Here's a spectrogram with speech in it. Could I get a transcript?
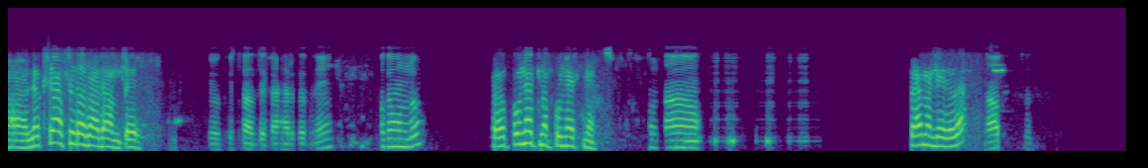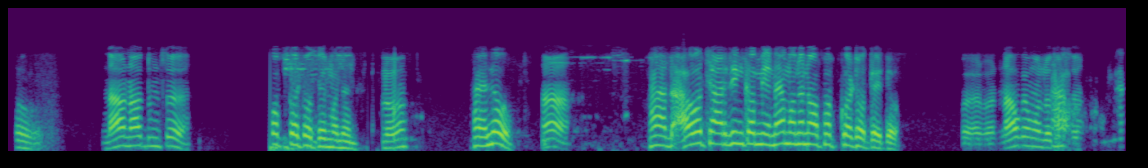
हा, लक्ष असू द्या दादा आमचं ओके ओके चालते काय हरकत नाही. काय म्हणलो? अ, पुण्यातनं पुण्यातनं. नाव काय म्हणले दादा? नाव तुमचं. हो. नाव नाव तुमचं? कट होते म्हणून. हॅलो हॅलो हां. हां अहो चार्जिंग कमी आहे ना म्हणून ऑफ कट होतोय तो. बर बर. नाव काय म्हणलं तुमचं?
